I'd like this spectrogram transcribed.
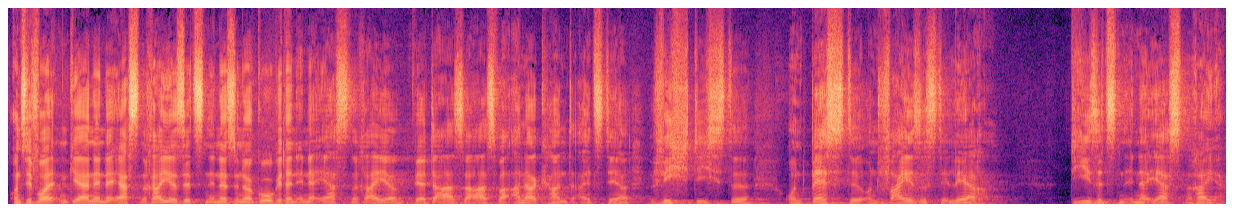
Und sie wollten gerne in der ersten Reihe sitzen in der Synagoge, denn in der ersten Reihe, wer da saß, war anerkannt als der wichtigste und beste und weiseste Lehrer. Die sitzen in der ersten Reihe.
